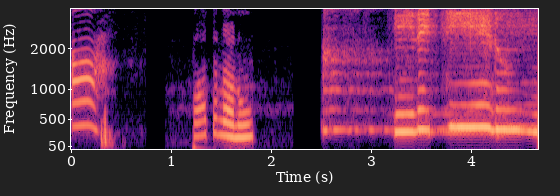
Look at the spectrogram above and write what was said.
ஆ! தேடும் இரவிலே உயிரே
